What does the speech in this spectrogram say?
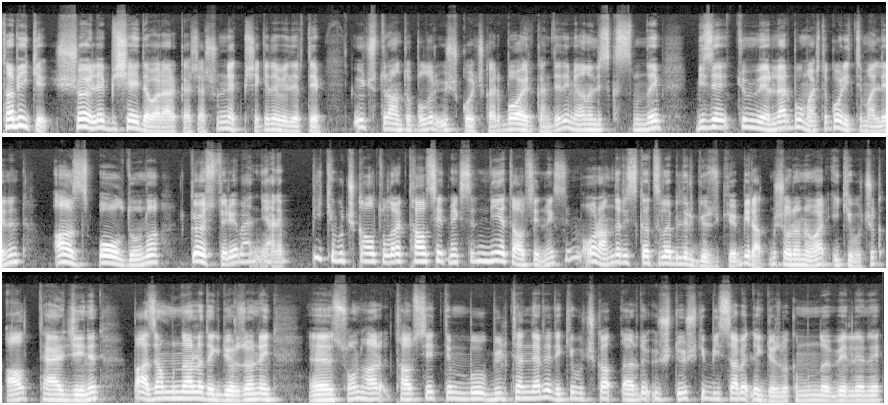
tabii ki şöyle bir şey de var arkadaşlar. Şunu net bir şekilde belirteyim. 3 duran top olur 3 gol çıkar. Bu Erkan dedim ya analiz kısmındayım. Bize tüm veriler bu maçta gol ihtimallerinin az olduğunu gösteriyor. Ben yani 2.5 alt olarak tavsiye etmek istedim. Niye tavsiye etmek istedim? Oranda risk atılabilir gözüküyor. 1.60 oranı var. 2.5 alt tercihinin. Bazen bunlarla da gidiyoruz. Örneğin e, son tavsiye ettiğim bu bültenlerde de 2.5 altlarda 3'te 3 gibi bir isabetle gidiyoruz. Bakın bunun da verilerini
